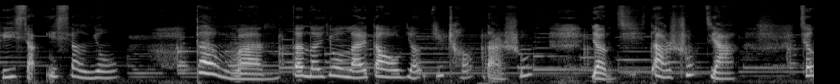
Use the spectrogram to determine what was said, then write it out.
可以想一想哟。傍晚，蛋蛋又来到养鸡场大叔养鸡大叔家。将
